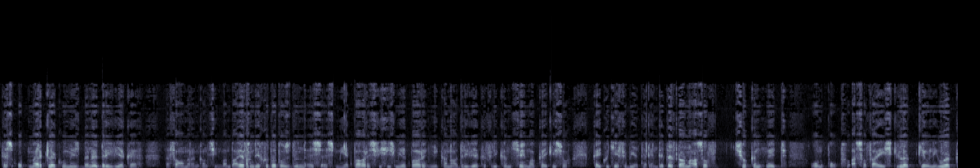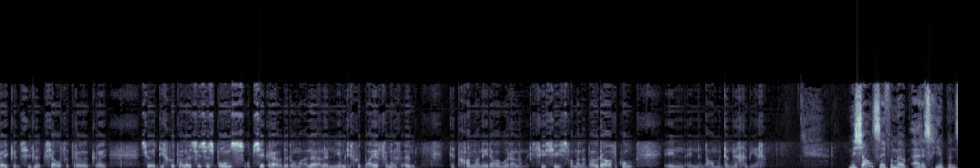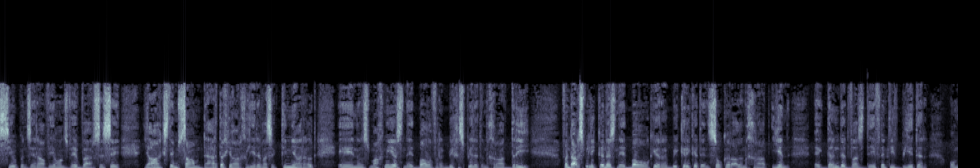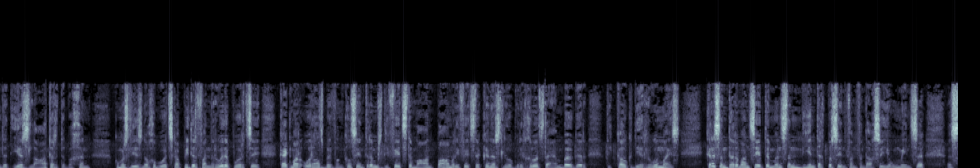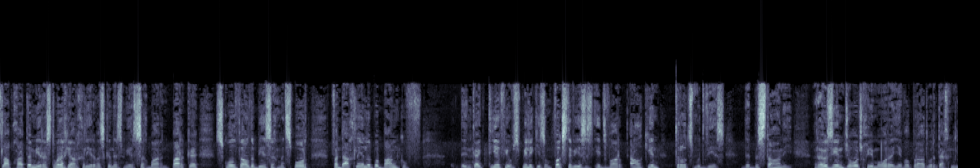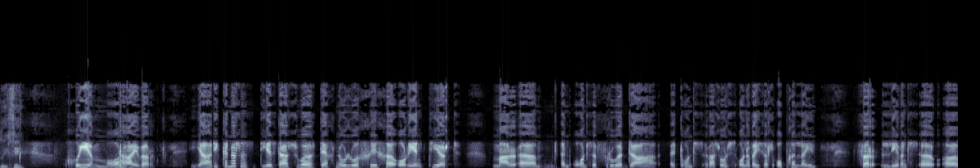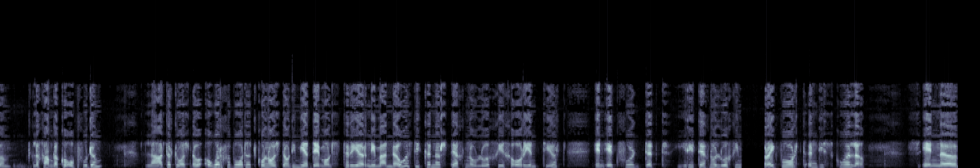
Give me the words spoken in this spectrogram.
dis opmerklik hoe mens binne 3 weke 'n verandering kan sien want baie van die goed wat ons doen is is meetbaar, is fisies meetbaar en jy kan na 3 weke vir die kind sê, maar kyk hierso, kyk hoe jy verbeter. En dit is dan asof so kind net ontpop, asof hy skielik jou in die oë kyk en skielik selfvertroue kry. So die goed, hulle is soos 'n spons op sekere ouderdomme. Hulle hulle neem die goed baie vinnig in. Dit gaan maar net daaroor hulle met fisies van hulle boude afkom en en daar moet dinge gebeur. Michelle sê vir my op rsg.co.za via ons webwerf. Sy sê ja, ek stem saam. 30 jaar gelede was ek 10 jaar oud en ons mag nie eers netbal of rugby gespeel het in graad 3. Vandag speel die kinders netbal, hokkie, rugby, krieket en sokker al in graad 1. Ek dink dit was definitief beter om dit eers later te begin. Kom ons lees nog 'n boodskap. Pieter van Rodepoort sê: "Kyk maar oral by winkelsentrums, die vetste maandpa, maar die vetste kinders loop met die grootste hamburger, die Coke, die roomys." Chris in Durban sê ten minste 90% van vandag se jong mense is slapgatte. Meer as 20 jaar gelede was kinders meer sigbaar in parke, skoolvelde besig met sport. Vandag lê hulle op 'n bank of en kyk TV of speletjies om fiks te wees is iets waarop elkeen trots moet wees. Dit bestaan nie. Rosie en George, goeiemôre. Jy wil praat oor tegnologie. Goeiemôre Iwer. Ja, die kinders is deesdae so tegnologie georiënteerd. Maar ehm uh, in ons vroeë dae het ons was ons onderwysers opgelei vir lewens uh uh liggaamlike opvoeding. Later toe ons nou ouer geword het, kon ons nou nie meer demonstreer nie, maar nou is die kinders tegnologie georiënteerd en ek voel dit hierdie tegnologie gebruik word in die skole en uh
